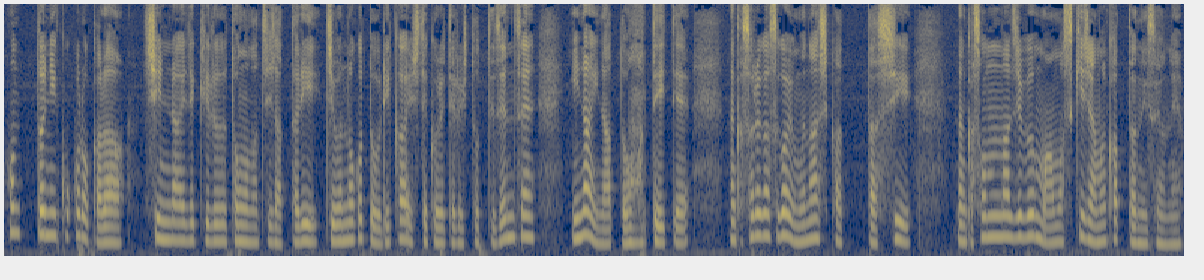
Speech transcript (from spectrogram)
本当に心から信頼できる友達だったり、自分のことを理解してくれてる人って全然いないなと思っていて、なんかそれがすごい虚しかったし、なんかそんな自分もあんま好きじゃなかったんですよね。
